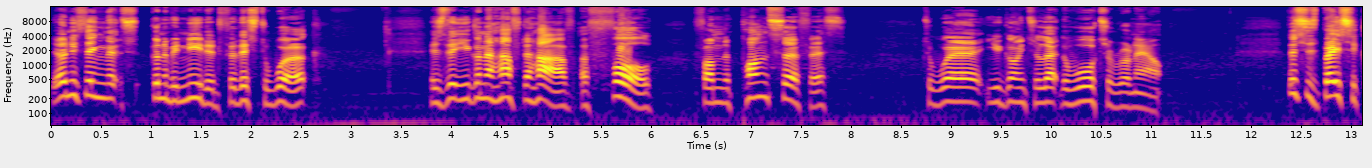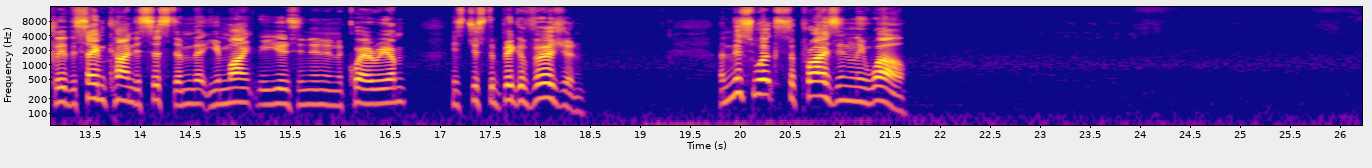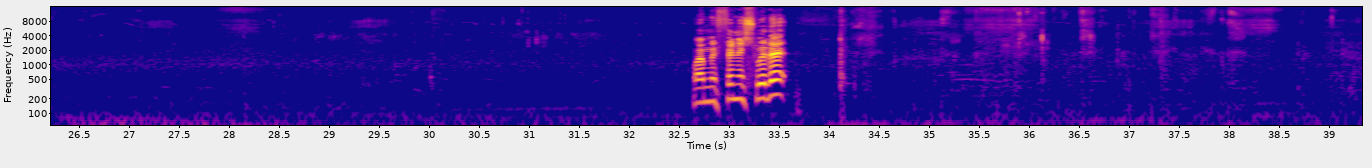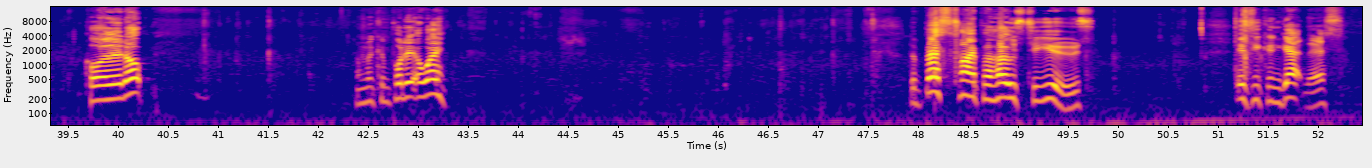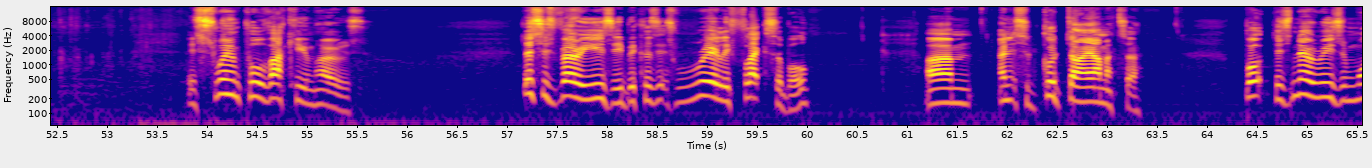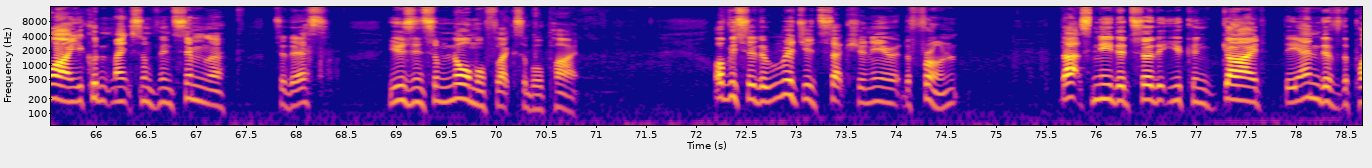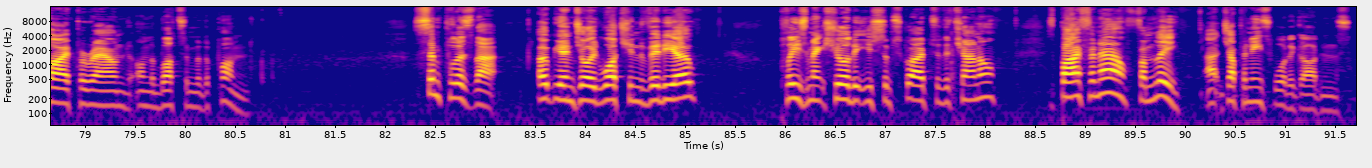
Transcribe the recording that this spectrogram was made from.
The only thing that's going to be needed for this to work is that you're going to have to have a fall from the pond surface to where you're going to let the water run out. This is basically the same kind of system that you might be using in an aquarium. It's just a bigger version. And this works surprisingly well. when we're finished with it. Coil it up and we can put it away. The best type of hose to use, if you can get this, is swimming pool vacuum hose. This is very easy because it's really flexible um, and it's a good diameter but there's no reason why you couldn't make something similar to this using some normal flexible pipe obviously the rigid section here at the front that's needed so that you can guide the end of the pipe around on the bottom of the pond. Simple as that. Hope you enjoyed watching the video. Please make sure that you subscribe to the channel. It's bye for now from Lee at Japanese Water Gardens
